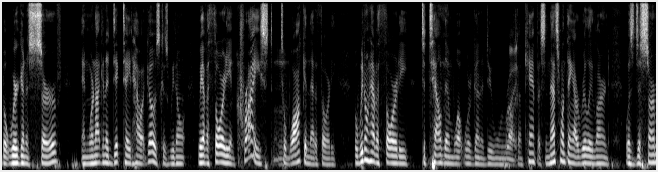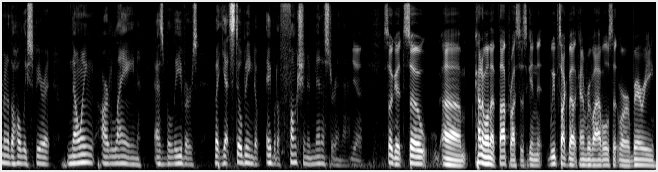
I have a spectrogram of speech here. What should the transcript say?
but we're going to serve and we're not going to dictate how it goes because we don't we have authority in christ to mm-hmm. walk in that authority but we don't have authority to tell them what we're going to do when we walk Right. on campus and that's one thing i really learned was discernment of the holy spirit knowing our lane as believers but yet still being to, able to function and minister in that Yeah. So good. So, um, kind of on that thought process again, we've talked about kind of revivals that were very,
